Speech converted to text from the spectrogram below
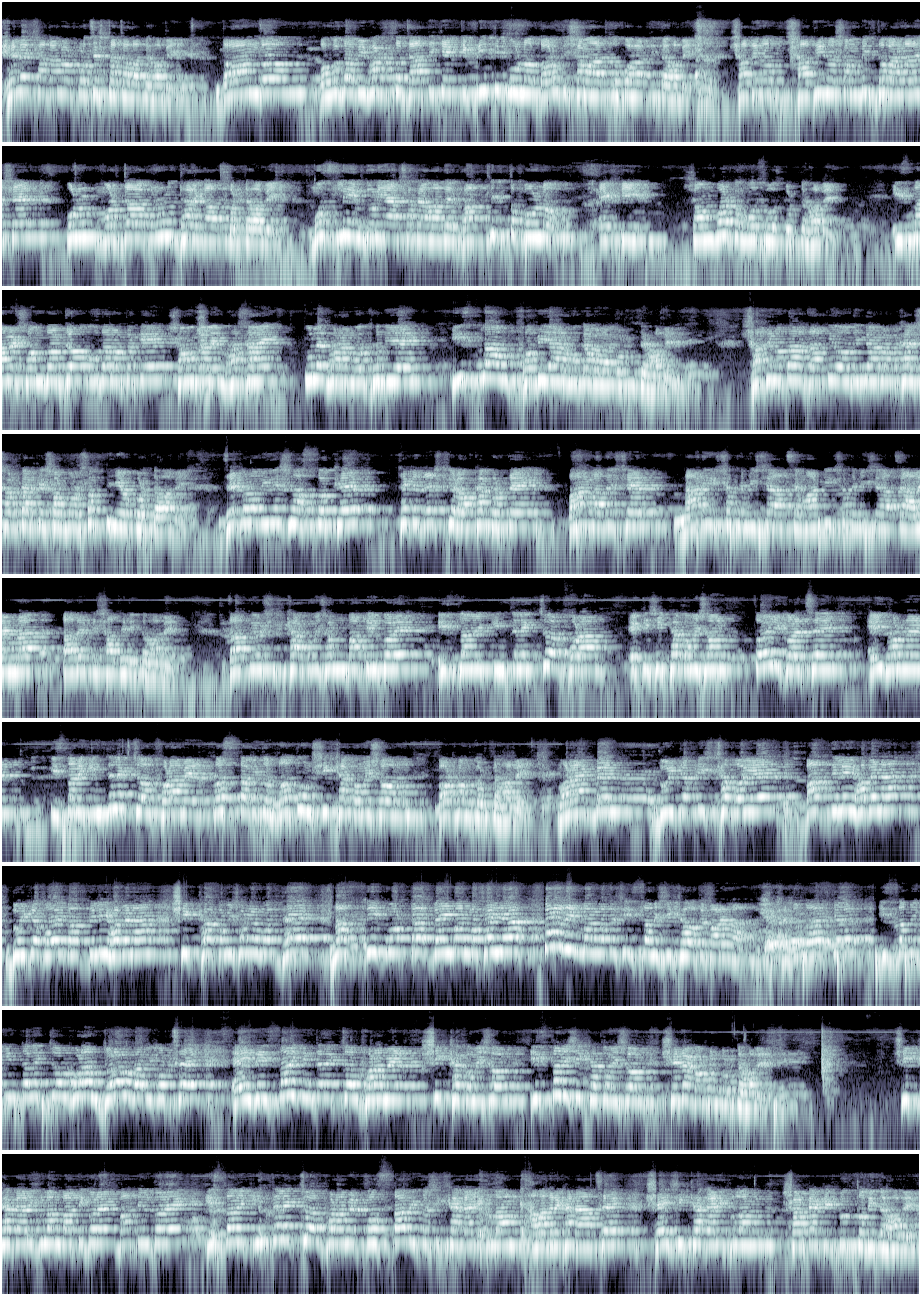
ঢেলে সাজানোর প্রচেষ্টা চালাতে হবে। দ্বন্দ্ব বহুদা বিভক্ত জাতিকে একটি প্রীতিপূর্ণ দরদি সমাজ উপহার দিতে হবে। স্বাধীন স্বাধীন ও সমৃদ্ধ বাংলাদেশের পুনর, মর্যাদা পুনরুদ্ধারে কাজ করতে হবে। মুসলিম দুনিয়ার সাথে আমাদের ভ্রাতৃত্বপূর্ণ একটি সম্পর্ক মজবুত করতে হবে। ইসলামের সৌন্দর্য উদারতাকে সমকালীন ভাষায় তুলে ধরার মধ্য দিয়ে ইসলাম ফোবিয়ার মোকাবেলা করতে হবে। স্বাধীনতা, জাতীয় অধিকার রক্ষায় সরকারকে সর্বশক্তি নিয়োগ করতে হবে। যে কোনো বিদেশি হস্তক্ষেপ থেকে দেশকে রক্ষা করতে বাংলাদেশের নারীর সাথে মিশে আছে, মাটির সাথে মিশে আছে আলেমরা তাদেরকে সাথে নিতে হবে। জাতীয় শিক্ষা কমিশন বাতিল করে ইসলামিক ইন্টেলেকচুয়াল ফোরাম একটি শিক্ষা কমিশন তৈরি করেছে এই ধরনের ইসলামিক ইন্টেলেকচুয়াল ফোরামের প্রস্তাবিত নতুন শিক্ষা কমিশন গঠন করতে হবে। মনে রাখবেন, দুইটা পৃষ্ঠা বইয়ের বাদ দিলেই হবে না, দুইটা বই বাদ দিলেই হবে না। শিক্ষা কমিশনের মধ্যে নাস্তিক, মোর্তাদ, বেঈমান বসাইয়া কোনোদিন বাংলাদেশে ইসলামী শিক্ষা হতে পারে না। সেজন্য আজকে ইসলামিক ইন্টেলেকচুয়াল ফোরাম জোরালো দাবি করছে, এই যে ইসলামিক ইন্টেলেকচুয়াল ফোরামের শিক্ষা কমিশন, ইসলামী শিক্ষা কমিশন, সেটা গঠন করতে হবে। শিক্ষা কারিকুলাম বাতিল করে বাতিল করে ইসলামিক ইন্টেলেকচুয়াল ফোরামের প্রস্তাবিত শিক্ষা কারিকুলাম আমাদের এখানে আছে। সেই শিক্ষা কারিকুলাম সরকারকে গুরুত্ব দিতে হবে।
